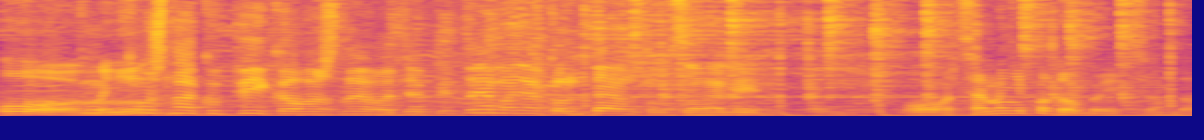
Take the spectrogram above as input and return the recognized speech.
О, мені... Кожна копійка важлива для підтримання контенту взагалі. О, це мені подобається, да.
